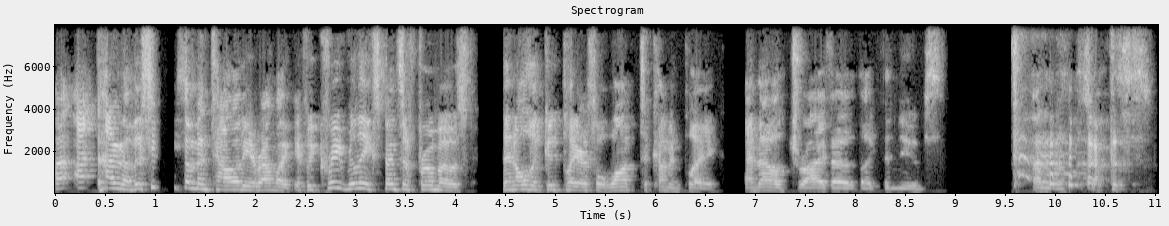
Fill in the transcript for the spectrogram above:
I, I don't know. There seems to be some mentality around like if we create really expensive promos, then all the good players will want to come and play, and that'll drive out like the noobs. I don't know.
